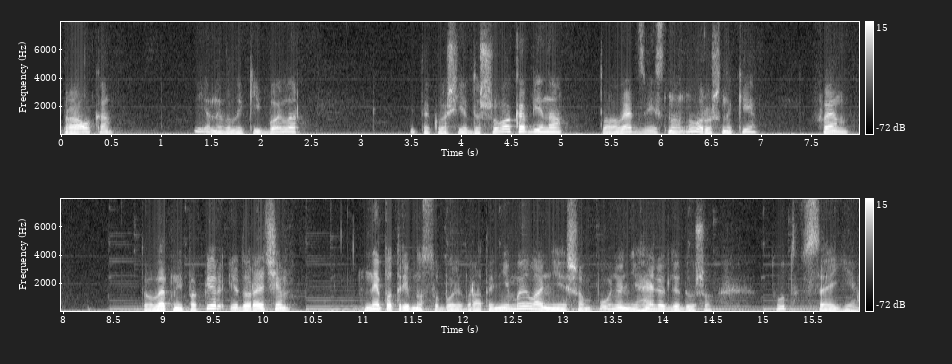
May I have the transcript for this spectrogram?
пралка, є невеликий бойлер. І також є душова кабіна, туалет, звісно, ну, рушники, фен, туалетний папір. І, до речі, не потрібно з собою брати ні мила, ні шампуню, ні гелю для душу. Тут все є.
